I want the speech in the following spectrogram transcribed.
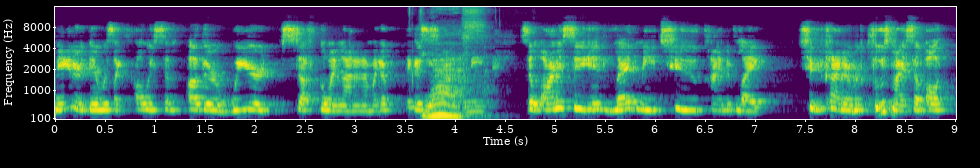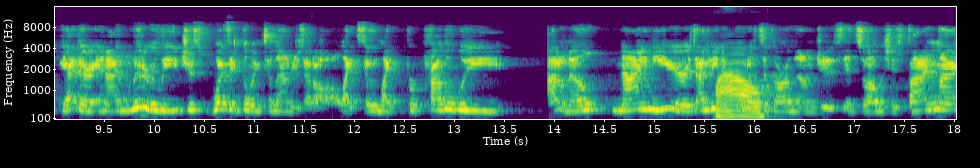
manner. There was like always some other weird stuff going on, and I'm like, okay, this yes. is me. So honestly, it led me to kind of like to kind of recluse myself altogether, and I literally just wasn't going to lounges at all. Like so, like for probably I don't know nine years, I didn't wow. even go to cigar lounges, and so I was just buying my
